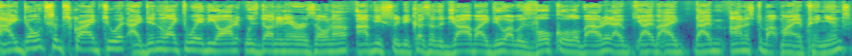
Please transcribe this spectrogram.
I don't subscribe to it. I didn't like the way the audit was done in Arizona. Obviously, because of the job I do, I was vocal about it. I, I, I, I'm honest about my opinions.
